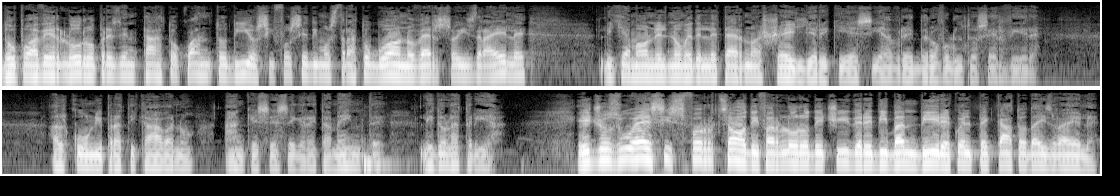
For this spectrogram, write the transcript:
dopo aver loro presentato quanto Dio si fosse dimostrato buono verso Israele, li chiamò nel nome dell'Eterno a scegliere chi essi avrebbero voluto servire. Alcuni praticavano, anche se segretamente, l'idolatria. E Giosuè si sforzò di far loro decidere di bandire quel peccato da Israele.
